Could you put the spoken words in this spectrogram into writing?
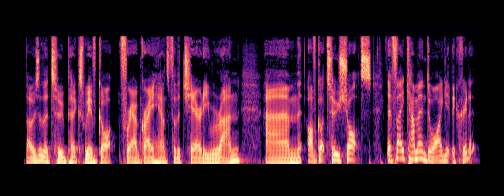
Those are the two picks we've got for our Greyhounds for the charity run. Um, I've got two shots. If they come in, do I get the credit?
